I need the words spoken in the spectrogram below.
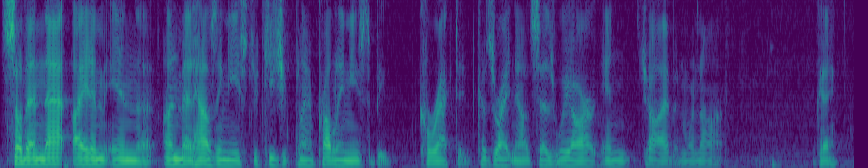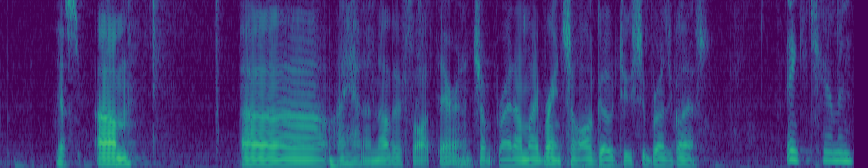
So then that item in the unmet housing needs strategic plan probably needs to be corrected, because right now it says we are in jive and we're not. Okay? Yes. Um, Uh, I had another thought there, and it jumped right on my brain, so I'll go to Supervisor Glass. Thank you, Chairman.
